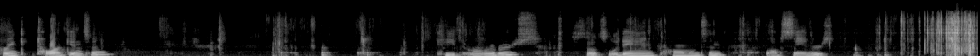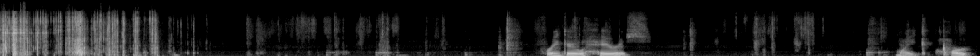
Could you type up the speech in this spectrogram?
Frank Tarkenton. Keith Rivers. So it's LaDainian Tomlinson. Bob Sanders. Franco Harris. Mike Hart.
